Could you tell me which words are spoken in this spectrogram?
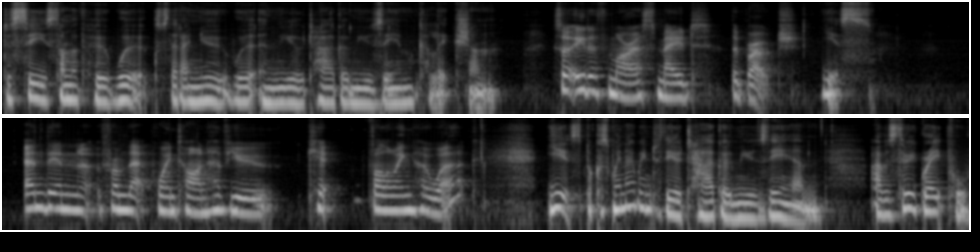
to see some of her works that I knew were in the Otago Museum collection. So Edith Morris made the brooch? Yes. And then from that point on, have you kept following her work? Yes, because when I went to the Otago Museum, I was very grateful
